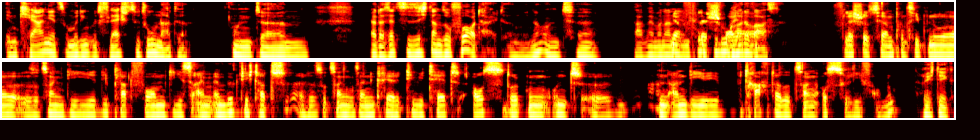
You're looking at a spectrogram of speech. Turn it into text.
im Kern jetzt unbedingt mit Flash zu tun hatte. Und ähm, ja, das setzte sich dann sofort halt irgendwie, ne? Und äh, da, wenn man dann ja, im Flash gerade warst. Flash ist ja im Prinzip nur sozusagen die, die Plattform, die es einem ermöglicht hat, also sozusagen seine Kreativität auszudrücken und äh, an, an die Betrachter sozusagen auszuliefern. Ne? Richtig.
